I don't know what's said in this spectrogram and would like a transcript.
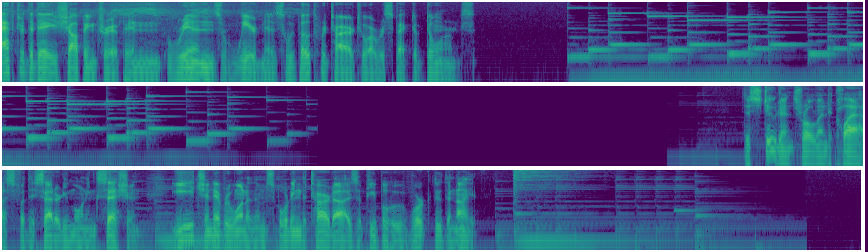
After the day's shopping trip and Rin's weirdness, we both retire to our respective dorms. The students roll into class for the Saturday morning session, each and every one of them sporting the tired eyes of people who've worked through the night.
